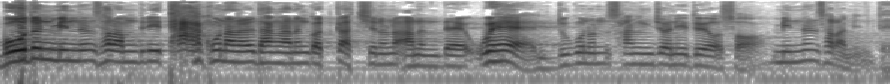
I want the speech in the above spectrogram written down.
모든 믿는 사람들이 다 고난을 당하는 것 같지는 않은데 왜 누구는 상전이 되어서 믿는 사람인데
